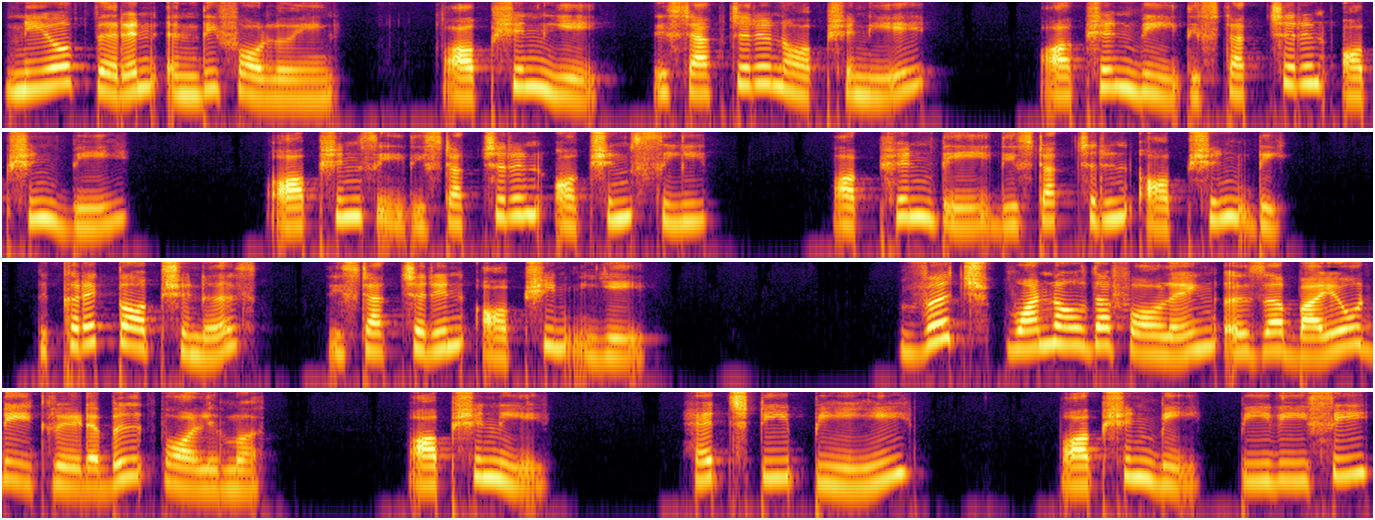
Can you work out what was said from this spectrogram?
neoprene in the following? Option A. The structure in option A. Option B. The structure in option B. Option C. The structure in option C. Option D. The structure in option D. The correct option is the structure in option A. Which one of the following is a biodegradable polymer? Option A. HDPE. Option B. PVC.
